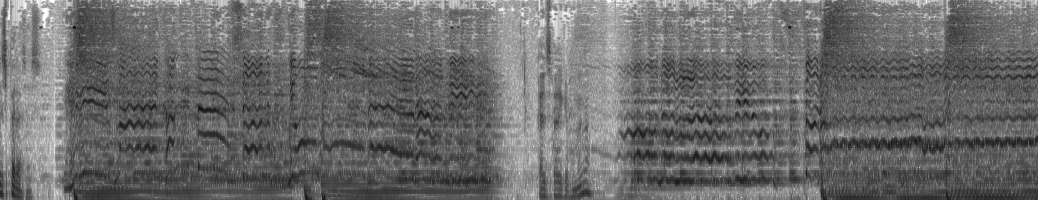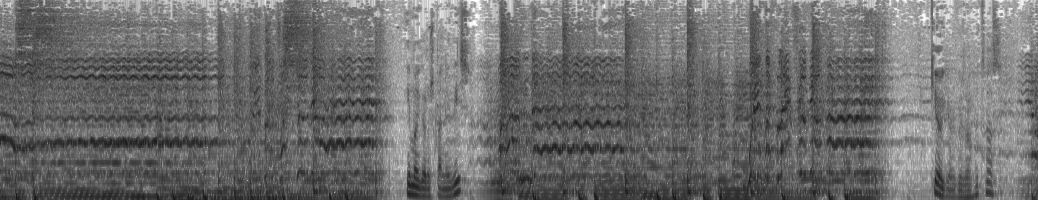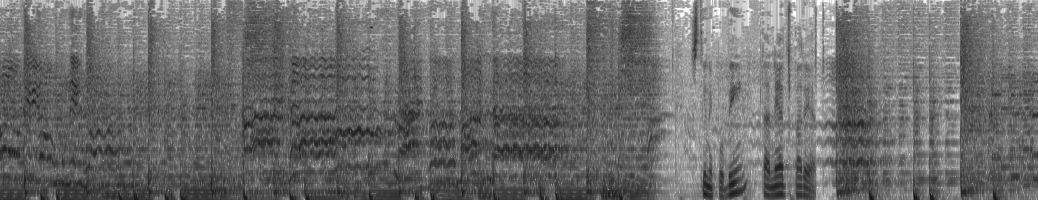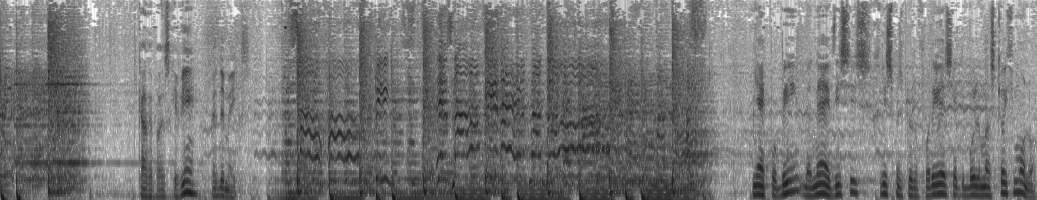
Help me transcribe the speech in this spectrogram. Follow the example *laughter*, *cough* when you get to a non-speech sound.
Καλησπέρα σας. Καλησπέρα και από μένα. Είμαι ο Γιώργος Πανηδής. Και ο Γιώργος Βαφούτσος. Στην εκπομπή τα νέα της παρέας. Κάθε Παρασκευή 5 με 6. Μια εκπομπή με νέα ειδήσεις, χρήσιμες πληροφορίες για την πόλη μας και όχι μόνο.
